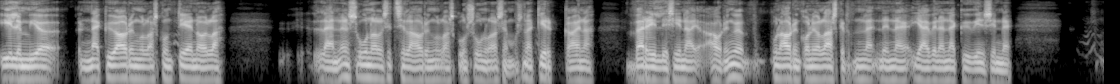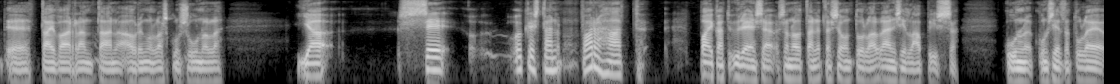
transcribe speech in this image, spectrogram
ilmiö, näkyy auringonlaskun tienoilla. Lännen suunnalla, sitten sillä auringonlaskun suunnalla semmoisena kirkkaina, värillisinä. Aurinko, kun aurinko on jo laskenut, niin ne jäi vielä näkyviin sinne taivaanrantaan auringonlaskun suunnalla – ja se oikeastaan parhaat paikat yleensä sanotaan, että se on tuolla Länsi-Lapissa, kun, kun sieltä tulee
